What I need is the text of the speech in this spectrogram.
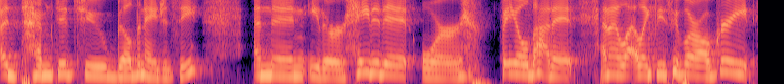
attempted to build an agency and then either hated it or failed at it. And I like these people are all great.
